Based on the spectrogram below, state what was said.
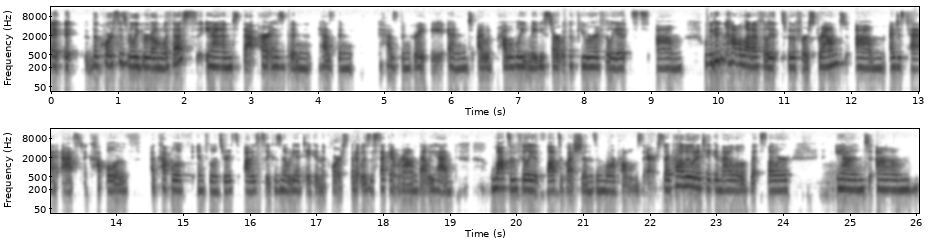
it, it, the course has really grown with us, and that part has been has been has been great. And I would probably maybe start with fewer affiliates. Um, we didn't have a lot of affiliates for the first round. Um, I just had asked a couple of a couple of influencers, obviously, because nobody had taken the course. But it was the second round that we had lots of affiliates, lots of questions, and more problems there. So I probably would have taken that a little bit slower. And um,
